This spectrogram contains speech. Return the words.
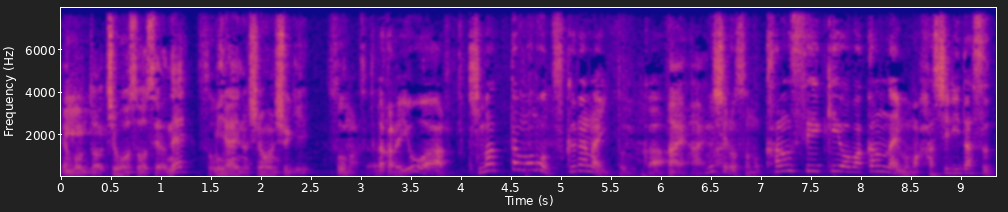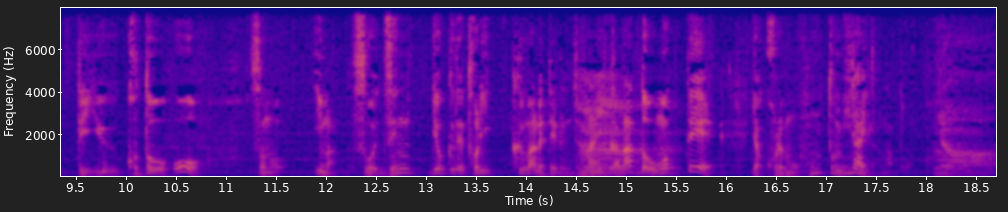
ういや本当地方創生をね未来の資本主義。そうなんですよ。だから要は決まったものを作らないというか、はいはいはい。むしろその完成形は分かんないまま走り出すっていうことをその今すごい全力で取り組まれてるんじゃないかなと思っていやこれもう本当未来だなと。いやー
